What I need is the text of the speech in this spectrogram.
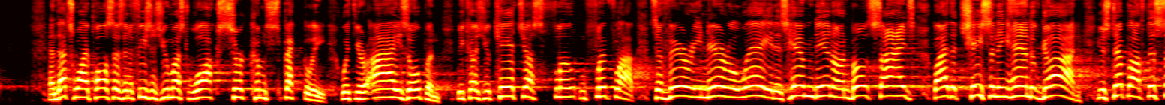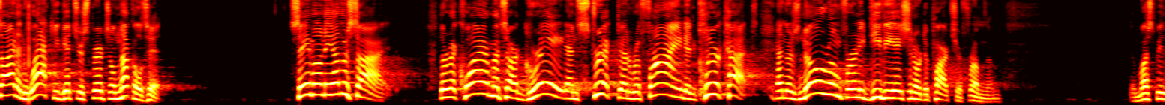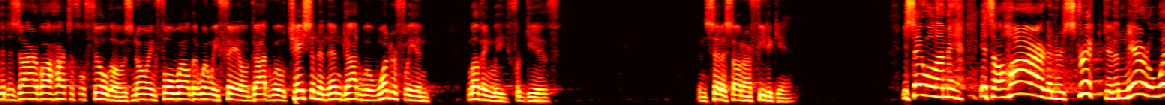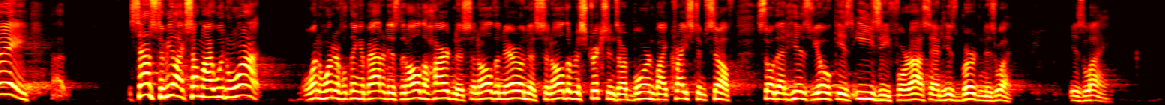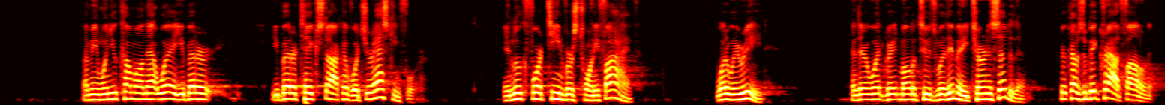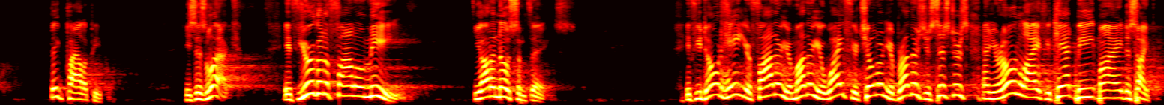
And that's why Paul says in Ephesians, you must walk circumspectly with your eyes open because you can't just float and flip flop. It's a very narrow way. It is hemmed in on both sides by the chastening hand of God. You step off this side and whack, you get your spiritual knuckles hit. Same on the other side. The requirements are great and strict and refined and clear cut, and there's no room for any deviation or departure from them. There must be the desire of our heart to fulfill those, knowing full well that when we fail, God will chasten and then God will wonderfully and lovingly forgive and set us on our feet again. You say, well, I mean, it's a hard and strict and a narrow way. Uh, sounds to me like something I wouldn't want. One wonderful thing about it is that all the hardness and all the narrowness and all the restrictions are borne by Christ himself so that his yoke is easy for us and his burden is what? Is light. I mean, when you come on that way, you better, you better take stock of what you're asking for. In Luke 14, verse 25, what do we read? And there went great multitudes with him, and he turned and said to them, Here comes a big crowd following him. Big pile of people. He says, Look, if you're going to follow me, you ought to know some things. If you don't hate your father, your mother, your wife, your children, your brothers, your sisters, and your own life, you can't be my disciple.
